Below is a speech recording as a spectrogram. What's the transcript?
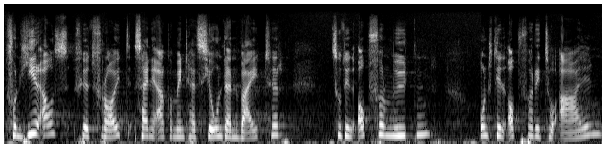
Von hier aus führt Freud seine Argumentation dann weiter zu den Opfermythen und den Opferritualen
